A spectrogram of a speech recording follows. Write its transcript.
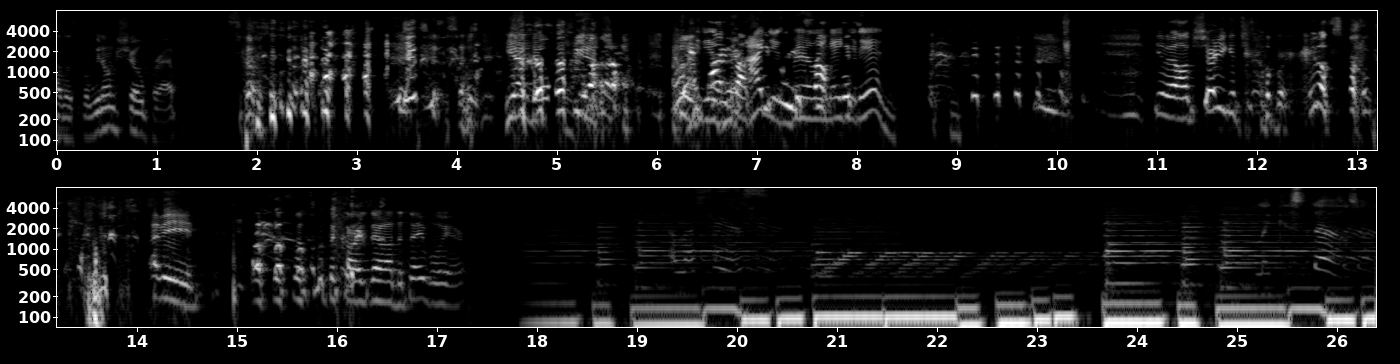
I can tell this, but we don't show prep. So, so he had no idea. I just, I just barely make it in. you know, I'm sure you can tell, but we don't show. I mean, let's, let's, let's put the cards down on the table here. Illustrious. Like your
